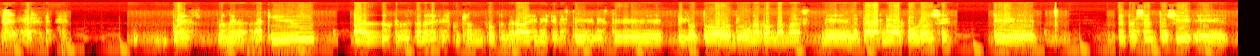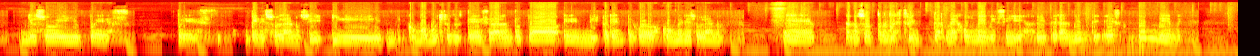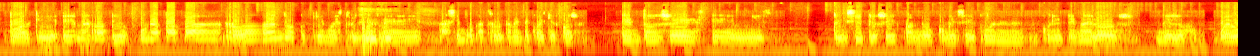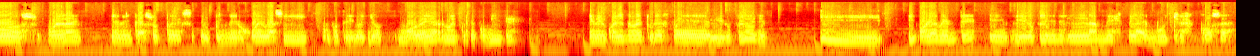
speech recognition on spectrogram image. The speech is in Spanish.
pues, pues mira, aquí para los que nos están escuchando por primera vez en, este en este piloto de una ronda más de la taberna de Arpo Bronce, eh, me presento, sí, eh, yo soy pues pues venezolano, sí, y como muchos de ustedes se habrán topado en diferentes juegos con venezolanos, eh, a nosotros nuestro internet es un meme, sí, literalmente es un meme, porque es más rápido una papa rodando que nuestro internet haciendo absolutamente cualquier cosa. Entonces, en mis principios, sí, cuando comencé con, con el tema de los, de los juegos online, en mi caso, pues el primer juego así, como te digo yo, moderno, entre comillas, en el cual yo me aventuré fue League of Legends. Y, obviamente en League of Legends es la mezcla de muchas cosas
